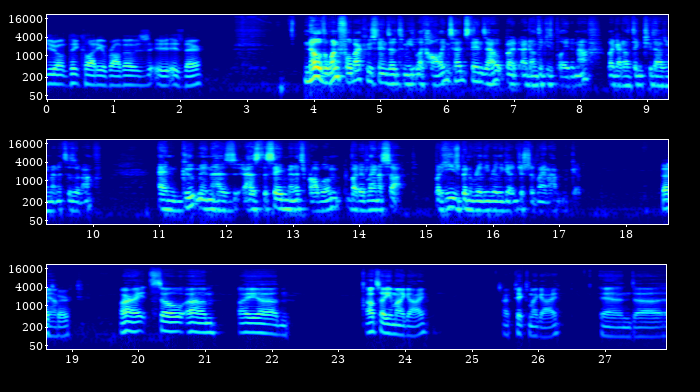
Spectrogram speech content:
You don't think Claudio Bravo is is there? No, the one fullback who stands out to me, like Hollingshead stands out, but I don't think he's played enough. Like I don't think two thousand minutes is enough. And Gutman has has the same minutes problem, but Atlanta sucked. But he's been really, really good. Just Atlanta haven't. That's Yeah. fair. All right, so um, I um, I'll tell you my guy. I've picked my guy, and uh,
